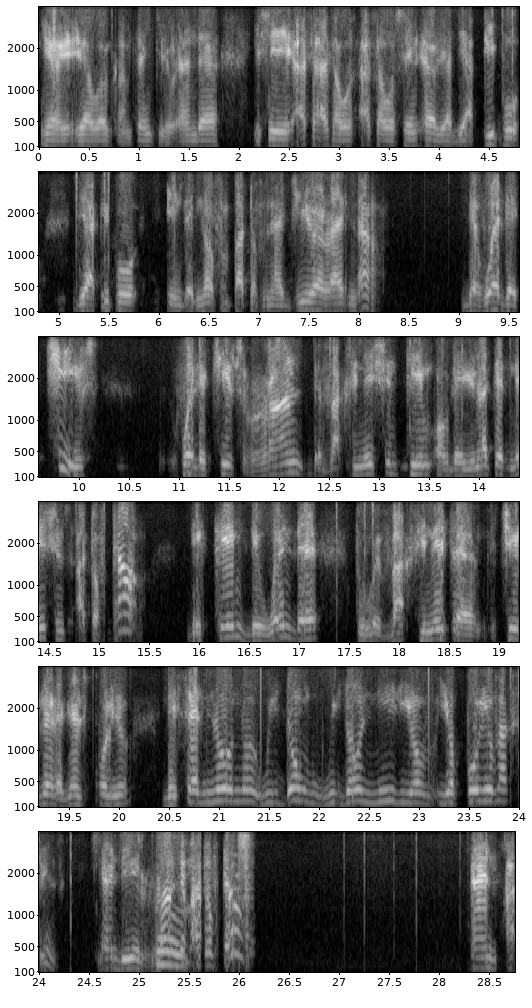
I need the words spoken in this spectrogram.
Yeah, you're welcome. Thank you. And uh, you see, as, as I was as I was saying earlier, there are people there are people in the northern part of Nigeria right now the, where the chiefs where the chiefs ran the vaccination team of the United Nations out of town. They came, they went there to vaccinate uh, the children against polio. They said, no, no, we don't, we don't need your your polio vaccines, and they ran Mm. them out of town. And uh,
